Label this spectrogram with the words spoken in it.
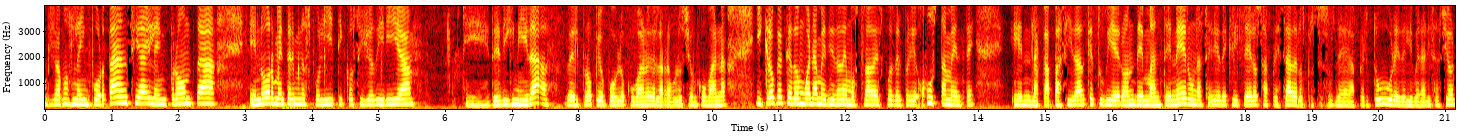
digamos la importancia y la impronta enorme en términos políticos. Y yo diría eh, de dignidad del propio pueblo cubano y de la revolución cubana. Y creo que quedó en buena medida demostrada después del periodo justamente en la capacidad que tuvieron de mantener una serie de criterios a pesar de los procesos de apertura y de liberalización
